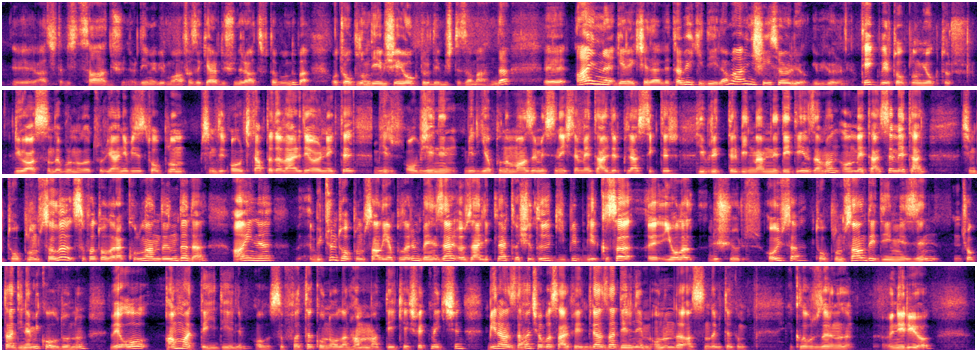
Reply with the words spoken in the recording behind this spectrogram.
işte bir sağ düşünür değil mi bir muhafazakar düşünür atıfta bulundu. O toplum diye bir şey yoktur demişti zamanında. E, aynı gerekçelerle tabii ki değil ama aynı şeyi söylüyor gibi görünüyor. Tek bir toplum yoktur diyor aslında Bruno Latour. Yani biz toplum şimdi o kitapta da verdiği örnekte bir objenin, bir yapının malzemesini işte metaldir, plastiktir, hibrittir bilmem ne dediğin zaman o metalse metal. Şimdi toplumsalı sıfat olarak kullandığında da aynı bütün toplumsal yapıların benzer özellikler taşıdığı gibi bir kısa e, yola düşüyoruz. Oysa toplumsal dediğimizin çok daha dinamik olduğunu ve o ham maddeyi diyelim o sıfata konu olan ham maddeyi keşfetmek için biraz daha çaba sarf edin. Biraz daha derineyim. Onun da aslında bir takım kılavuzlarını öneriyor.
